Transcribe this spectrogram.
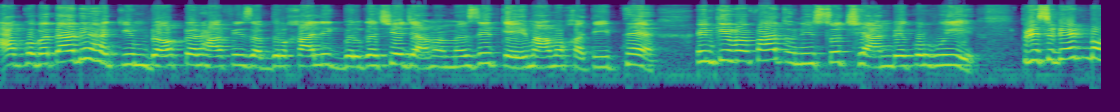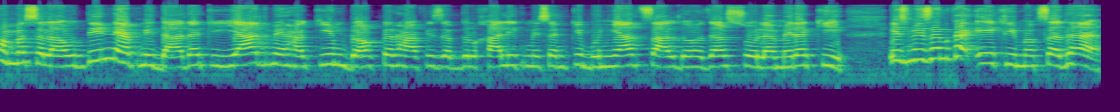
आपको बता दें, हकीम डॉक्टर हाफिज अब्दुल खालिक बिलगछिया जामा मस्जिद के इमाम खतीब थे। इनकी वफात उन्नीस सौ छियानवे को हुई। प्रेसिडेंट मोहम्मद सलाउद्दीन ने अपनी दादा की याद में हकीम डॉक्टर हाफिज अब्दुल खालिक मिशन की बुनियाद साल 2016 में रखी। इस मिशन का एक ही मकसद है,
